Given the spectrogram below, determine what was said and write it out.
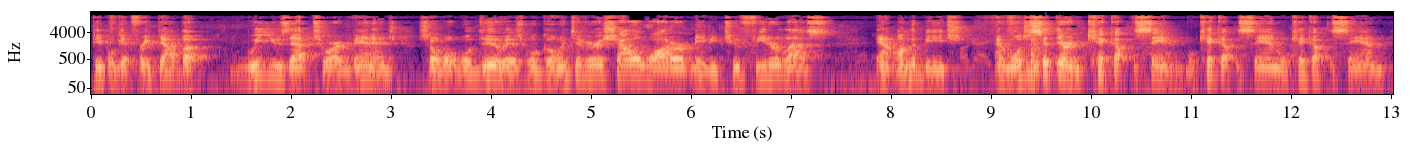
people get freaked out. But we use that to our advantage. So what we'll do is we'll go into very shallow water, maybe two feet or less, and on the beach, and we'll just sit there and kick up the sand. We'll kick up the sand. We'll kick up the sand,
